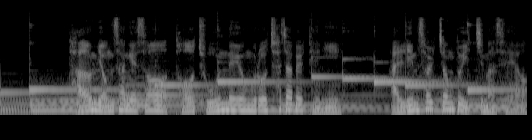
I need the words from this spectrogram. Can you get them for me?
다음 영상에서 더 좋은 내용으로 찾아뵐 테니 알림 설정도 잊지 마세요.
